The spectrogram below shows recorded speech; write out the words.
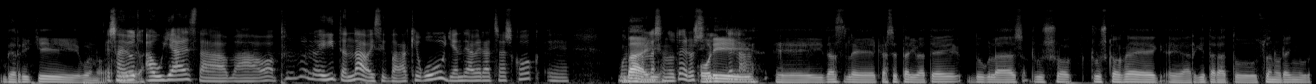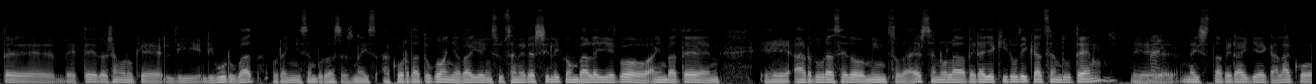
berriki, bueno... Esan dut, e... hau ja ez da, ba, bueno, egiten da, baizik badakigu, jende aberatsaskok, e, Bueno, bai, dute, hori e, idazle kasetari batek, Douglas Ruskokek e, argitaratu zuen orain urte bete edo esango nuke li, liburu bat, orain izen buruaz ez naiz akordatuko, baina bai egin zuzen ere Silicon Valleyeko hainbaten e, arduraz edo mintzo da, ez? Zenola beraiek irudikatzen duten, e, bai. naiz eta beraiek alako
